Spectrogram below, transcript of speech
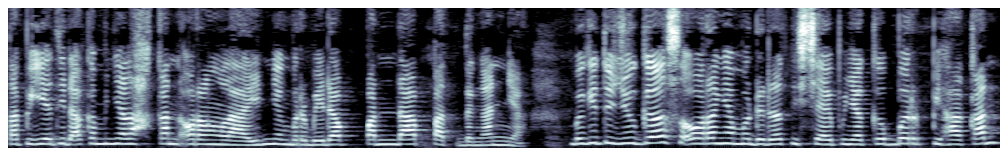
tapi ia tidak akan menyalahkan orang lain yang berbeda pendapat dengannya. Begitu juga seorang yang moderat niscaya punya keberpihakan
